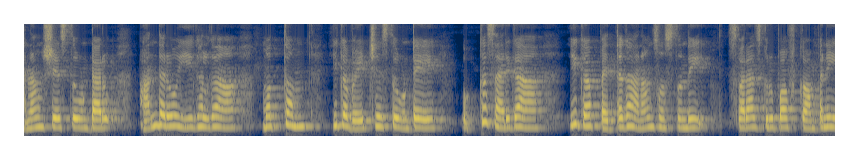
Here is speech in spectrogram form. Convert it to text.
అనౌన్స్ చేస్తూ ఉంటారు. అందరూ ఈగల్గా మొత్తం ఇక వెయిట్ చేస్తూ ఉంటే ఒక్కసారిగా ఇక పెద్దగా అనౌన్స్ వస్తుంది. Swaraj group of company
